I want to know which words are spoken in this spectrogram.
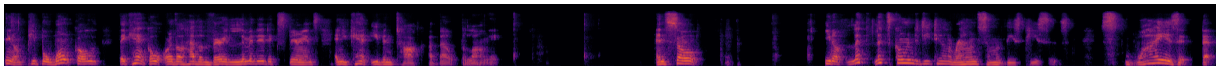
you know, people won't go, they can't go, or they'll have a very limited experience, and you can't even talk about belonging. And so, you know, let, let's go into detail around some of these pieces. Why is it that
